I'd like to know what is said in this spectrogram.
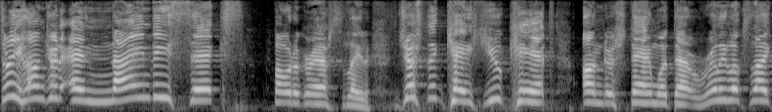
396 photographs later. Just in case you can't understand what that really looks like,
